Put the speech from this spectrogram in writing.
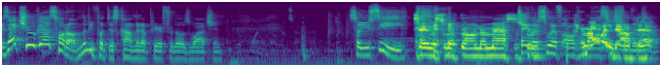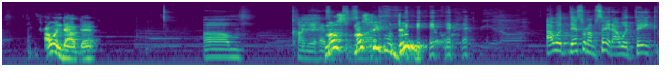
Is that true, Gus? Hold on. Let me put this comment up here for those watching. So you see, Taylor Swift on the masters. Taylor from- Swift owned her I wouldn't masters from doubt the that. jump. I wouldn't doubt that. Um, Kanye has Most most people do. I would. That's what I'm saying. I would think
